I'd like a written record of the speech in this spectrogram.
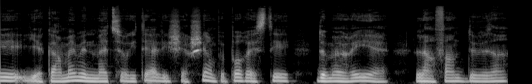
il y a quand même une maturité à aller chercher. On ne peut pas rester, demeurer euh, l'enfant de deux ans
